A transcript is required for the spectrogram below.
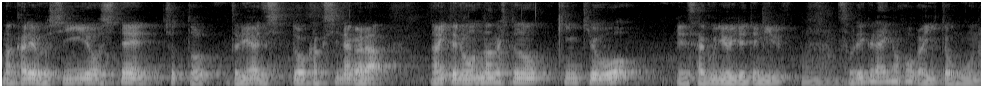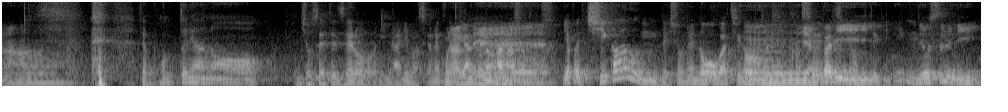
まあ、彼を信用してちょっととりあえず嫉妬を隠しながら相手の女の人の近況を探りを入れてみる、それぐらいの方がいいと思うな。でも本当にあの女性ってゼロになりますよね。これ逆の話だと、やっぱり違うんでしょうね。脳が違うというかやっぱり要するに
